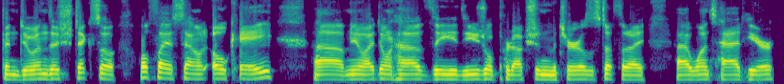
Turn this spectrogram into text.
been doing this shtick, so hopefully I sound okay. Um, you know, I don't have the, the usual production materials and stuff that I, I once had here,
